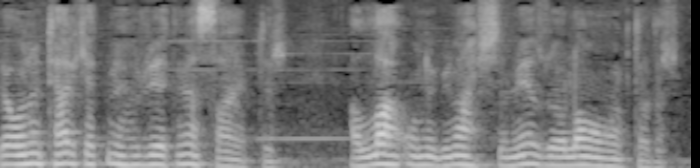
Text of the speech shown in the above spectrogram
ve onu terk etme hürriyetine sahiptir. Allah onu günah işlemeye zorlamamaktadır.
